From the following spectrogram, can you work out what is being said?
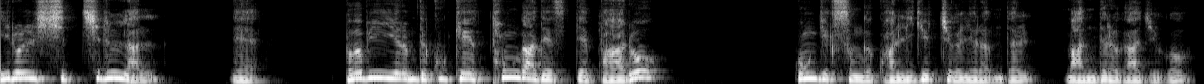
1월 17일 날 예, 법이 여러분들 국회에 통과됐을 때 바로 공직선거 관리 규칙을 여러분들 만들어 가지고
